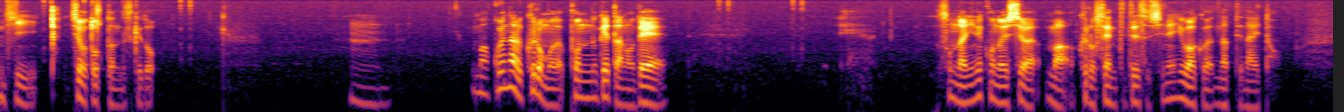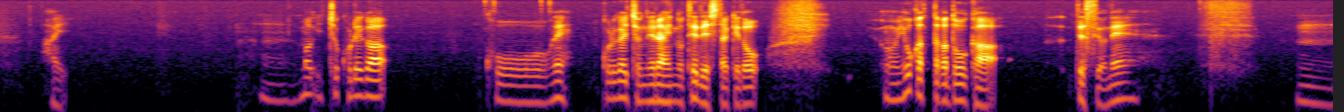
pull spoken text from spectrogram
G, G を取ったんですけど。うん。まあこれなら黒もポン抜けたのでそんなにねこの石はまあ黒先手ですしね弱くはなってないと。はい。うん。まあ一応これがこうねこれが一応狙いの手でしたけど良、うん、かったかどうかですよね。うん。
